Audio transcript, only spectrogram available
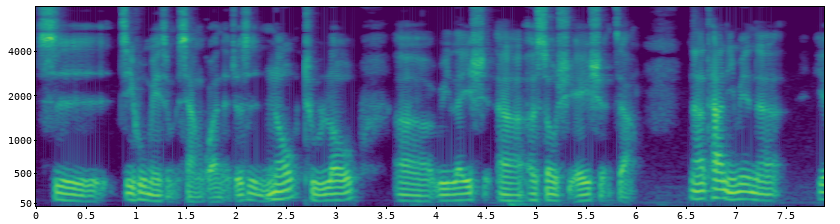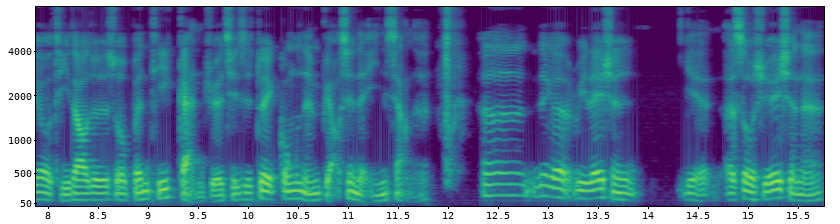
是几乎没什么相关的，就是 No to low 呃 relation 呃 association 这样。那它里面呢也有提到，就是说本体感觉其实对功能表现的影响呢，呃，那个 relation 也 association 呢。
